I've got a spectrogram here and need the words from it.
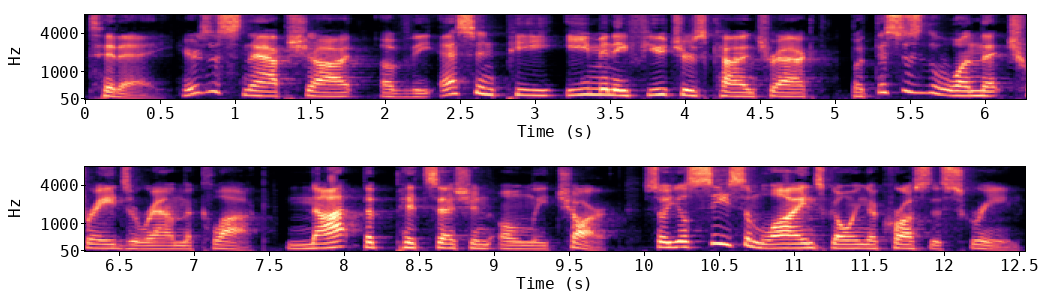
today. Here's a snapshot of the S&P E-mini futures contract, but this is the one that trades around the clock, not the pit session only chart. So you'll see some lines going across the screen,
